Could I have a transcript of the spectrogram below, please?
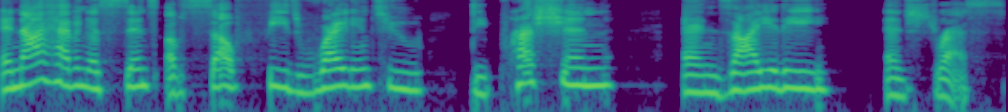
And not having a sense of self feeds right into depression, anxiety, and stress.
